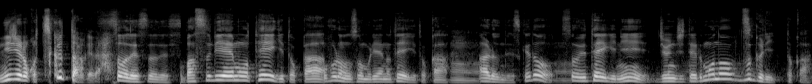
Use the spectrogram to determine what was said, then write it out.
26個作ったわけだ。そうですそうです。バスリエも定義とかお風呂のソムリエの定義とかうん。あるんですけど、うん。そういう定義に準じてるものづくりとか、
